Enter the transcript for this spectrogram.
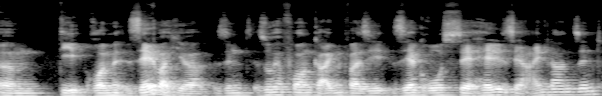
Ähm, die Räume selber hier sind so hervorragend geeignet, weil sie sehr groß, sehr hell, sehr einladend sind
